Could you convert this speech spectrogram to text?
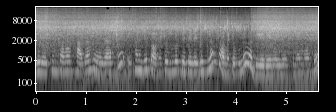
যে রসুনটা আমার ভাজা হয়ে গেছে, এখানে যে টমেটোগুলো কেটে রেখেছিলাম, টমেটোগুলো এবার দিয়ে দেবো এই রসুনের মধ্যে।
